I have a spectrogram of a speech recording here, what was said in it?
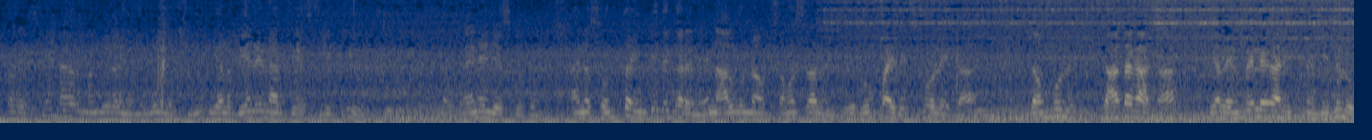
ఇక్కడ ఎస్కే నగర్ మంజూరైన నిధులు వచ్చి ఇవాళ బిఎన్ఏ నగర్ కేసుకి డ్రైనేజ్ చేసుకుంటుంది ఆయన సొంత ఇంటి దగ్గరనే నాలుగున్నర సంవత్సరాల నుంచి రూపాయి తెచ్చుకోలేక దమ్ములు చాతగాక ఇవాళ ఎమ్మెల్యే గారు ఇచ్చిన నిధులు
